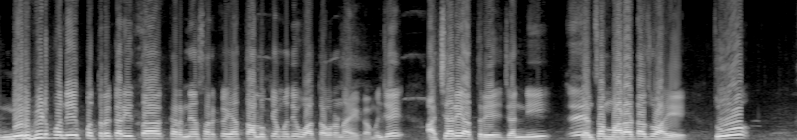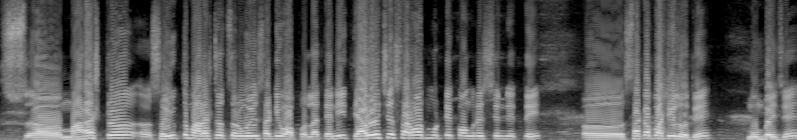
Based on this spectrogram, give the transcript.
निर्भीडपणे पत्रकारिता करण्यासारखं ह्या तालुक्यामध्ये वातावरण आहे का? म्हणजे आचार्य यात्रे ज्यांनी त्यांचा मराठा जो आहे तो महाराष्ट्र संयुक्त महाराष्ट्र चळवळीसाठी वापरला. त्यांनी त्यावेळेचे सर्वात मोठे काँग्रेसचे नेते अ, सका पाटील होते मुंबईचे.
